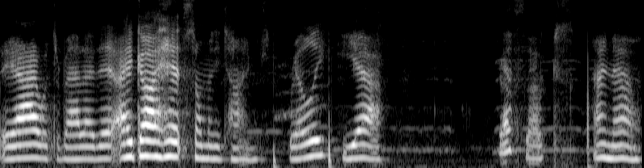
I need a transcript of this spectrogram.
Yeah, I was bad at it. I got hit so many times. Really? Yeah. That sucks. I know.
